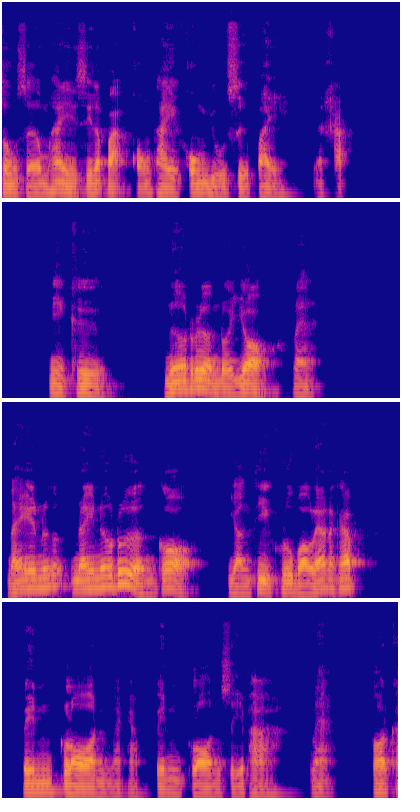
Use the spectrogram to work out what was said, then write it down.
ส่งเสริมให้ศิลปะของไทยคงอยู่สืบไปนะครับ นี่คือเนื้อเรื่องโดยย่อนะในเนื้อในเนื้อเรื่องก็อย่างที่ครูบอกแล้วนะครับ เป็นกรอนนะครับเป็นกรอนเสภานะถอดค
